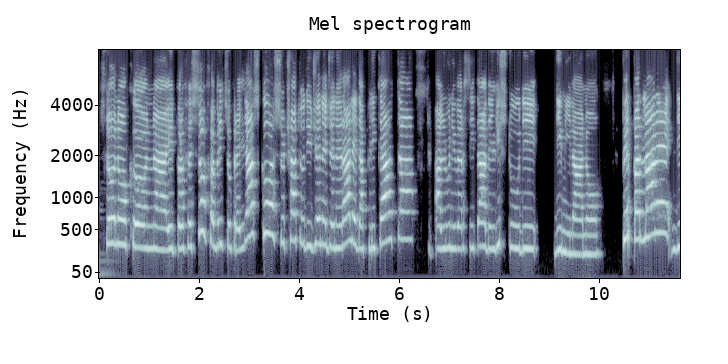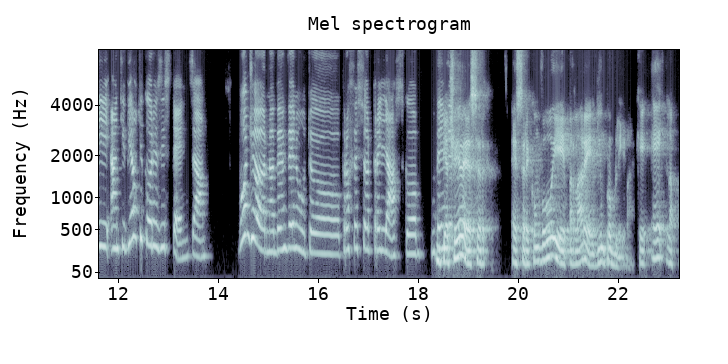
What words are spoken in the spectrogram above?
Sono con eh, il professor Fabrizio Pregliasco, associato di igiene generale ed applicata all'Università degli Studi di Milano, per parlare di antibiotico resistenza. Buongiorno e benvenuto, professor Pregliasco. Benvenuto. Un piacere essere, essere con voi e parlare di un problema che è la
